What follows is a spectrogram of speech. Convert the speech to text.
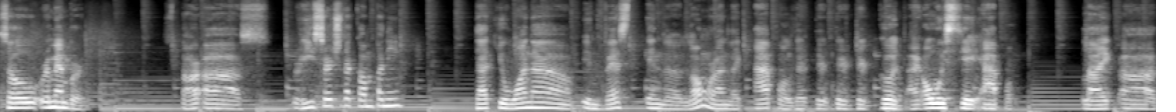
So remember, start uh, research the company that you wanna invest in the long run, like Apple. They're they're they're, they're good. I always say Apple. Like uh,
